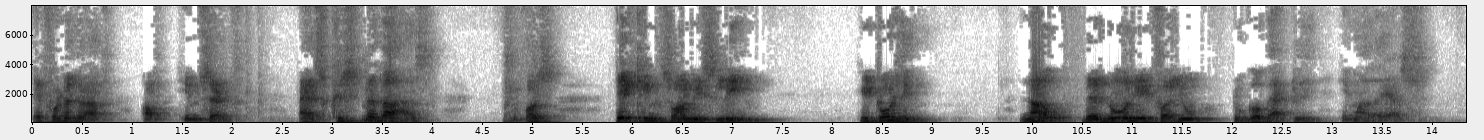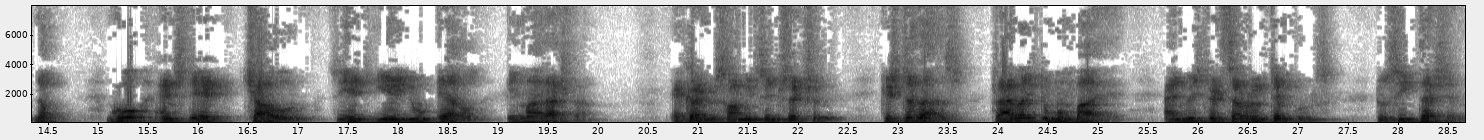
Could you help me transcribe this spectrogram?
a photograph of himself. As Krishna Das was taking Swami's leave, he told him, Now there is no need for you to go back to the Himalayas. No. Go and stay at Chaul, C-H-A-U-L, in Maharashtra. According to Swami's instruction, Krishnadas traveled to Mumbai and visited several temples to seek darshan.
